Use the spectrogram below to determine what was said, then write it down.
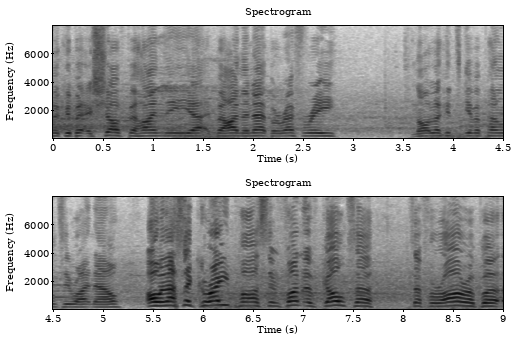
Took a bit of shove behind the uh, behind the net, but referee not looking to give a penalty right now. Oh, and that's a great pass in front of goal to, to Ferrara, but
